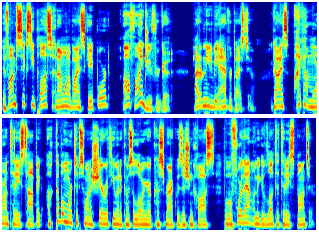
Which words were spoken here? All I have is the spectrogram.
If I'm 60 plus and I want to buy a skateboard, I'll find you if you're good. I don't need to be advertised to. Guys, I got more on today's topic. A couple more tips I want to share with you when it comes to lowering your customer acquisition costs. But before that, let me give love to today's sponsor.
